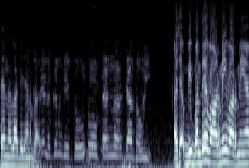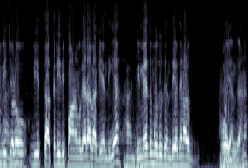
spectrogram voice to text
ਤਿੰਨ ਲੱਗ ਜਾਣ ਬਸ। ਲੱਗਣਗੇ 2 ਤੋਂ 3 ਜਾਂ 2 ਹੀ। ਅੱਛਾ ਵੀ ਬੰਦੇ ਵਾੜਨੇ ਹੀ ਵਾੜਨੇ ਆ ਵੀ। ਚਲੋ ਵੀ ਤਾਤਰੀ ਦੀ ਪਾਣ ਵਗੈਰਾ ਲੱਗ ਜਾਂਦੀ ਆ ਹਾਂਜੀ। ਵੀ ਮਿੱਧ ਮੁੱਧ ਦਿੰਦੇ ਉਹਦੇ ਨਾਲ ਹੋ। ਜਾਂਦਾ ਹਨਾ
